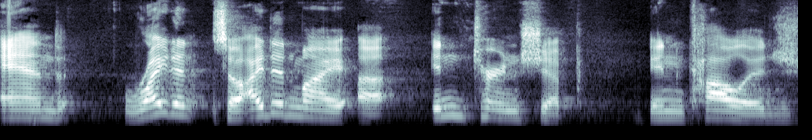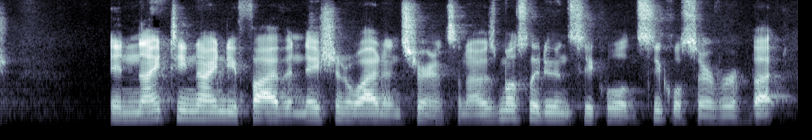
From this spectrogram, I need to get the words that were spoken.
And right in, so I did my uh, internship in college in 1995 at Nationwide Insurance, and I was mostly doing SQL and SQL Server, but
